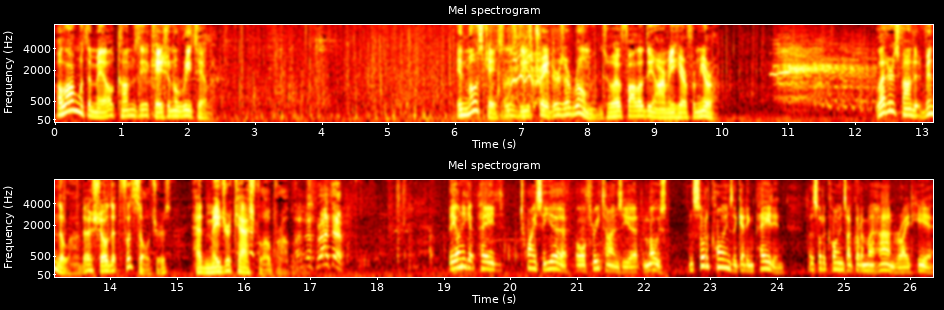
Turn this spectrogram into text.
Along with the mail comes the occasional retailer. In most cases, these traders are Romans who have followed the army here from Europe. Letters found at Vindolanda show that foot soldiers had major cash flow problems. They only get paid twice a year or three times a year at the most. And the sort of coins they're getting paid in are the sort of coins I've got in my hand right here.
